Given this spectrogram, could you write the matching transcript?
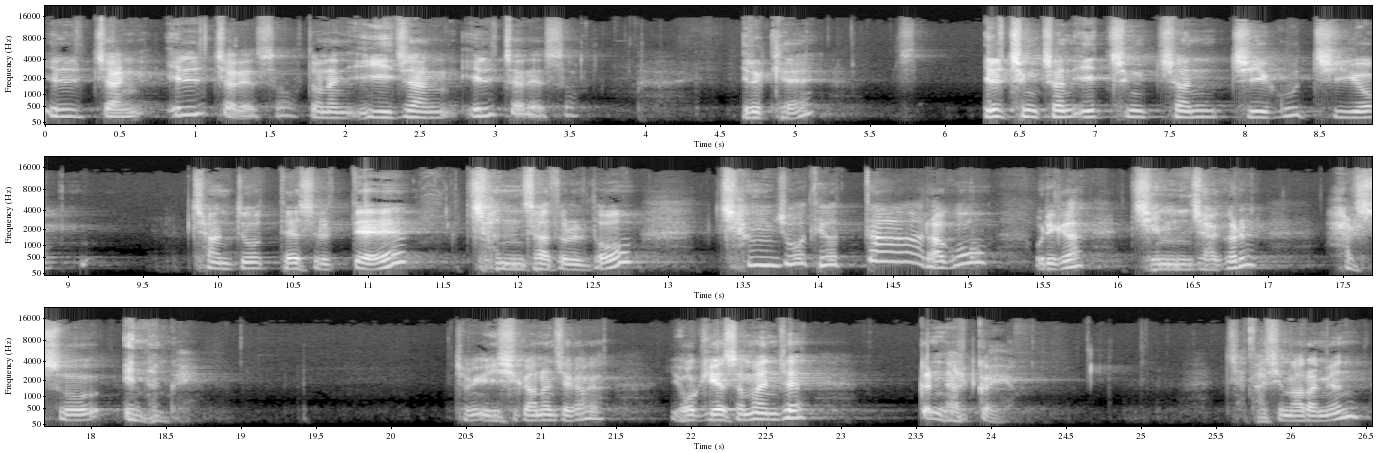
1장 1절에서 또는 2장 1절에서 이렇게 1층 천, 2층 천, 지구, 지역 창조됐을 때 천사들도 창조되었다라고 우리가 짐작을 할 수 있는 거예요. 이 시간은 제가 여기에서만 이제 끝날 거예요. 자, 다시 말하면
